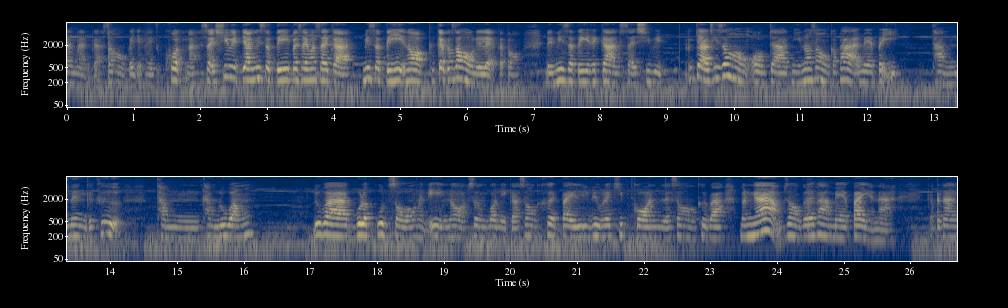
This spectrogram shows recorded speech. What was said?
ดังนั้นก็เจ้าของก็อย่ากให้ทุกคนนะใส่ชีวิตอย่างมีสติไปใส่มาใส่กะมีสติเนาะคือกันกับเจ้าของนี่แหละก็ต้องได้มีสติในการใส่ชีวิตหลังจากที่เจ้าของออกจากนี้นอกเจ้าของก็พาแม่ไปอีกทำหนึ่งก็คือทำทำหลวง หรือว่าบุรกุลสองนั่นเองเนาะซึ่งบอนิกาซ่องก็เคยไปรีวิวในคลิปก่อนและซ่องคือว่ามันงามซ่องก็เลยพาแม่ไปหนนะ กับนาง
